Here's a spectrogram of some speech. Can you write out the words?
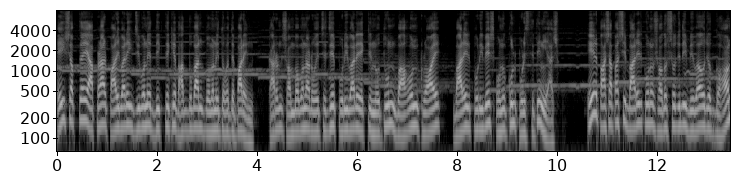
এই সপ্তাহে আপনার পারিবারিক জীবনের দিক থেকে ভাগ্যবান প্রমাণিত হতে পারেন। কারণ সম্ভাবনা রয়েছে যে পরিবারের একটি নতুন বাহন ক্রয়, বাড়ির পরিবেশ, অনুকূল পরিস্থিতি নিয়ে আসবে। এর পাশাপাশি বাড়ির কোনো সদস্য যদি বিবাহযোগ্য হন,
